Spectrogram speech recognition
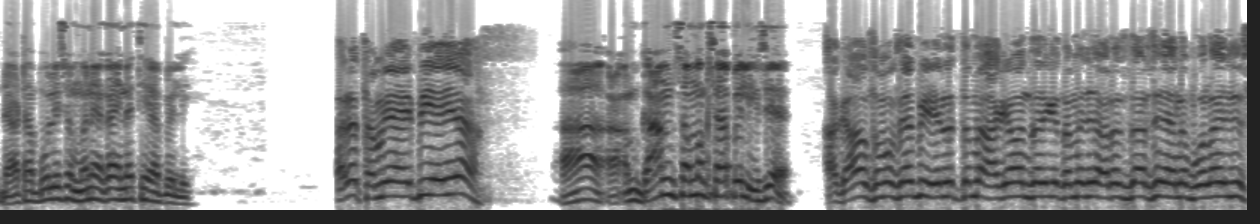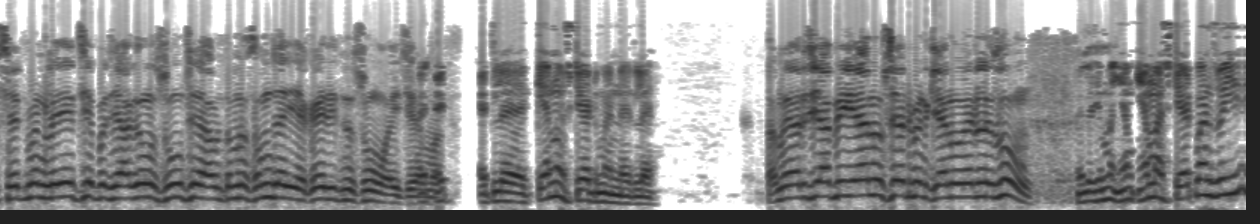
ડાટા પોલીસે મને કઈ નથી આપેલી. અરે તમે આપી અહીંયા? હા આમ ગામ સમક્ષ આપેલી છે. આ ગામ સમક્ષ આપી એટલે તમે આગેવાન તરીકે તમે જે અરજદાર છે એને બોલાવી છે સ્ટેટમેન્ટ લઈએ છીએ પછી આગળનું શું છે તમને સમજાવીએ કઈ રીતનું શું હોય છે એટલે કેનું સ્ટેટમેન્ટ એટલે? તમે અરજી આપી ગયા એનું સ્ટેટમેન્ટ ક્યાંનું એટલે શું? એટલે એમાં એમાં સ્ટેટમેન્ટ જોઈએ?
